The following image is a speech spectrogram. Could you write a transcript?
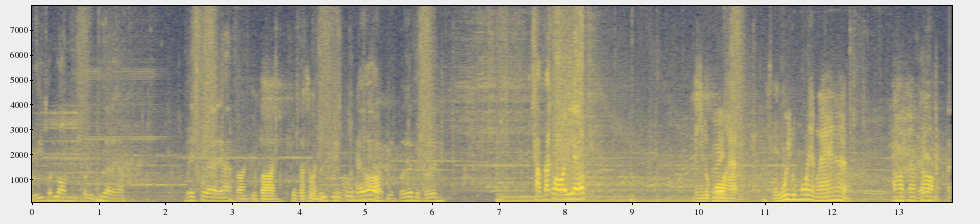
โอ้ยทดลองยิงปืนเพื่ออะไรครับ ไม่ได้ช่วยอะไรเลยฮะก่อนดูก่อนดูกระสุนปืนปืนปืนเออเปลี่ยนปืนเป็นปืนฉักแบ็คลอยเลยครับนี่ลูกโม่ฮะโอ้ยลูกโม่อย่างแรงอะชอบชอบชอบไหน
